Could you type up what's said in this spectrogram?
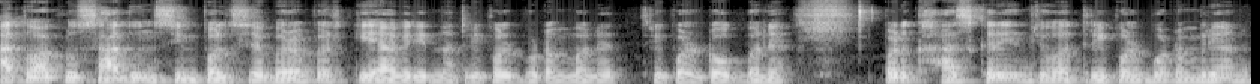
આ તો આપણું સાદું સિમ્પલ છે, બરાબર? કે આવી રીતના ટ્રિપલ બોટમ બને ટ્રિપલ ટોપ બને. પણ ખાસ કરીને જો આ ટ્રિપલ બોટમ રહ્યા ને,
